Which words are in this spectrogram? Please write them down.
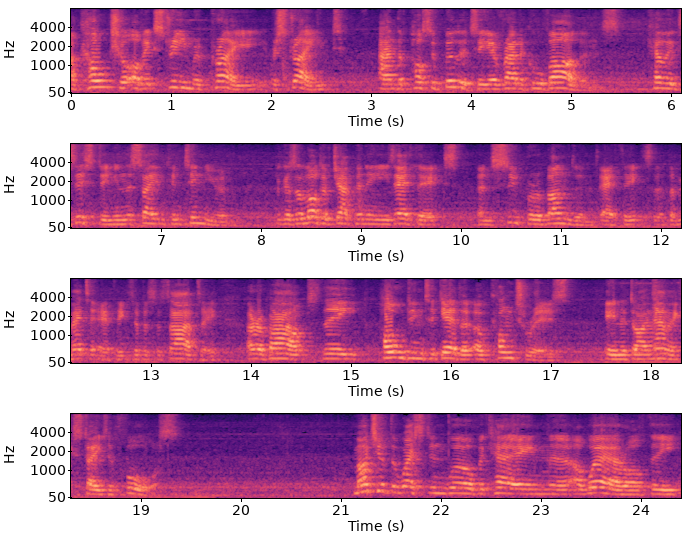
a culture of extreme repra- restraint and the possibility of radical violence coexisting in the same continuum. Because a lot of Japanese ethics and superabundant ethics, the meta ethics of a society, are about the holding together of contraries in a dynamic state of force. Much of the Western world became uh, aware of the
